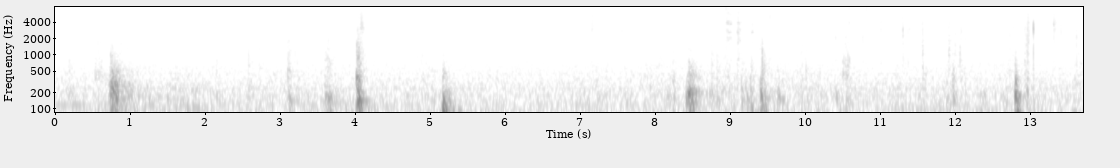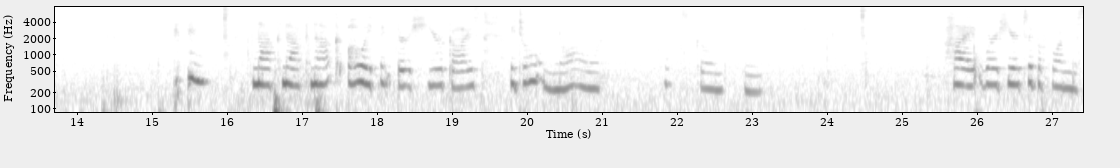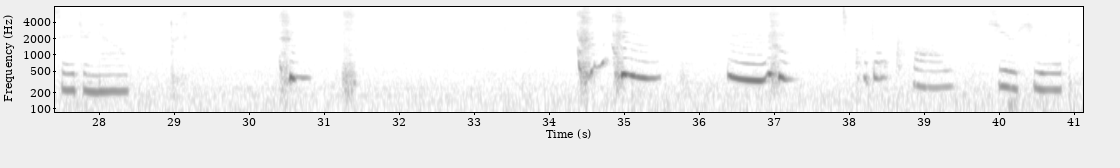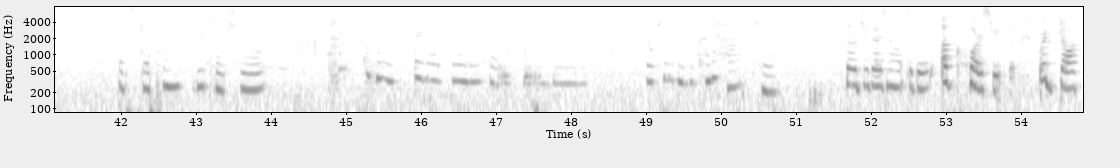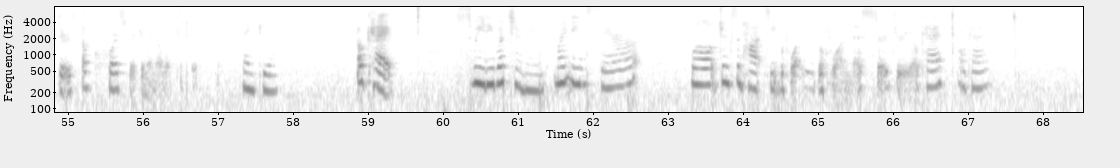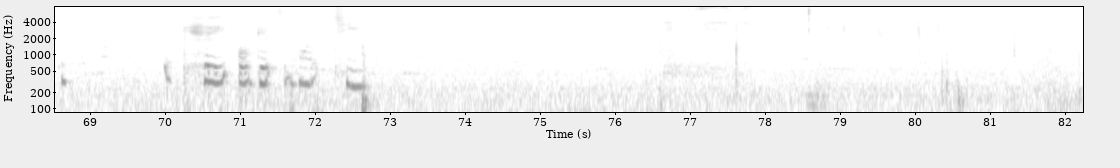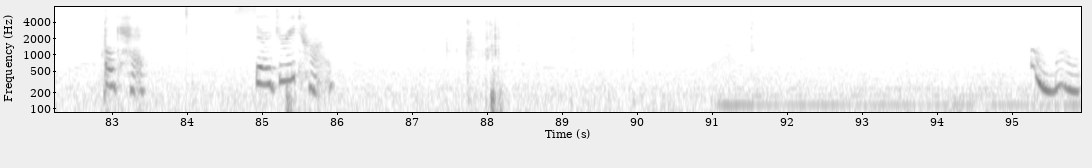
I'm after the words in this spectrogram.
Knock, knock, knock. Oh, I think they're here, guys. I don't know. Let's go and see. Hi, we're here to perform the surgery now. oh, don't cry. Here, here. Let's get your, your tissue. I don't want to have surgery. Well, sweetie, you kind of have to. So, do you guys know what to do? Of course we do. We're doctors. Of course we're going to know what to do. Thank you. Okay. Sweetie, what's your name? My name's Sarah. Well, drink some hot tea before we perform this surgery, okay? Okay. Okay, I'll get some hot tea. Okay. Surgery time. Oh no.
